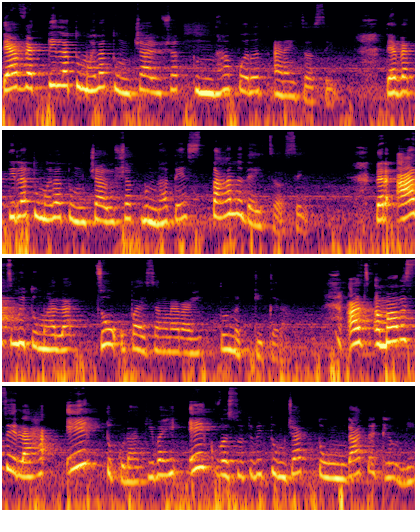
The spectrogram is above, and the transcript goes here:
त्या व्यक्तीला तुम्हाला तुमच्या आयुष्यात पुन्हा परत आणायचं असेल त्या व्यक्तीला तुम्हाला तुमच्या आयुष्यात पुन्हा ते स्थान द्यायचं असेल. तर आज मी तुम्हाला जो उपाय सांगणार आहे तो नक्की करा. आज अमावस्येला हा एक तुकडा किंवा ही एक वस्तू तुम्ही तुमच्या तोंडात ठेवली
